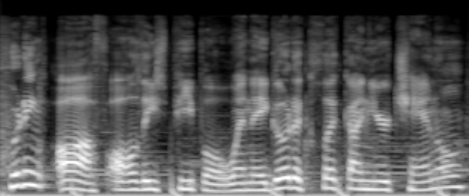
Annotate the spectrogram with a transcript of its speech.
putting off all these people. When they go to click on your channel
